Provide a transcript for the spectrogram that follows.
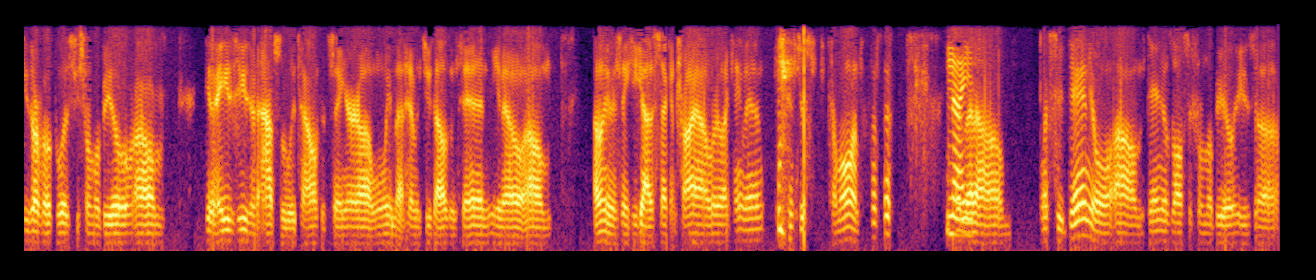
he's our vocalist. He's from Mobile. Um, you know, he's he's an absolutely talented singer. Uh, when we met him in 2010, you know, um, I don't even think he got a second tryout. We were like, hey man, just come on. Nice. And then um let's see, Daniel, um Daniel's also from Mobile. He's uh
